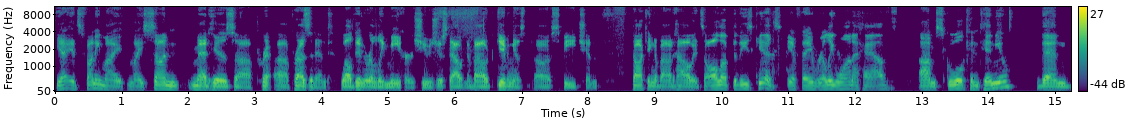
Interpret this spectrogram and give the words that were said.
Yeah, it's funny. My my son met his uh, pre- uh, president. Well, didn't really meet her. She was just out and about giving a, a speech, and talking about how it's all up to these kids. If they really want to have um, school continue, then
